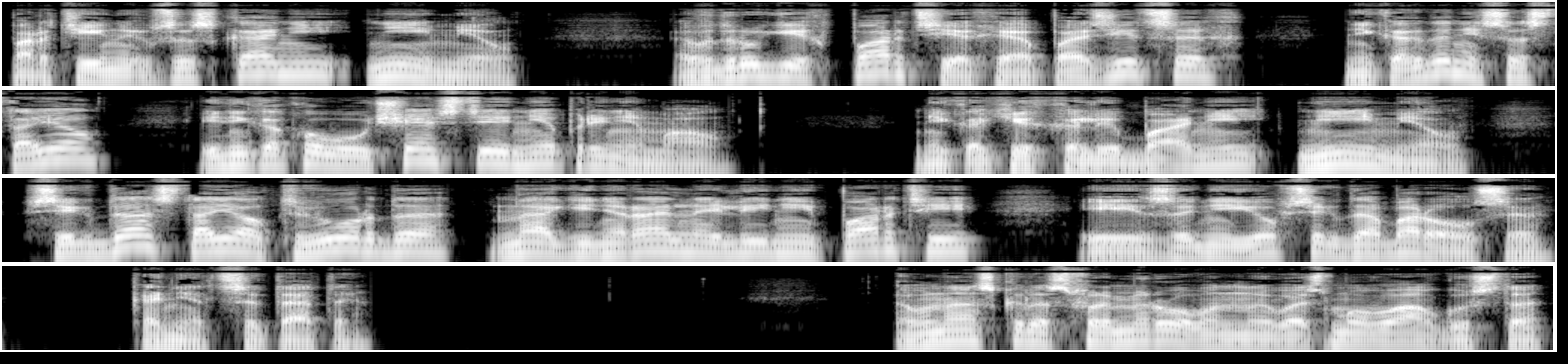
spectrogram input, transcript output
Партийных взысканий не имел. В других партиях и оппозициях никогда не состоял и никакого участия не принимал. Никаких колебаний не имел, всегда стоял твердо на генеральной линии партии и за нее всегда боролся. Конец цитаты. В наскоро сформированную 8 августа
